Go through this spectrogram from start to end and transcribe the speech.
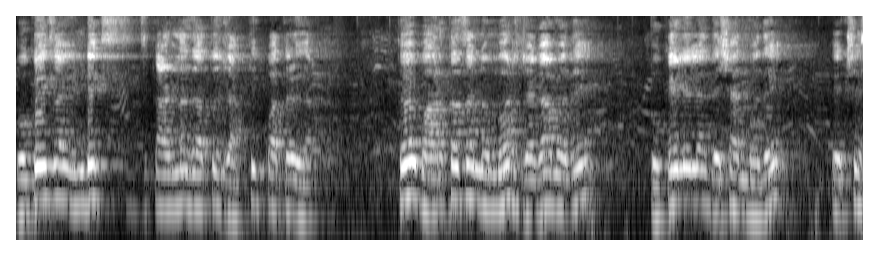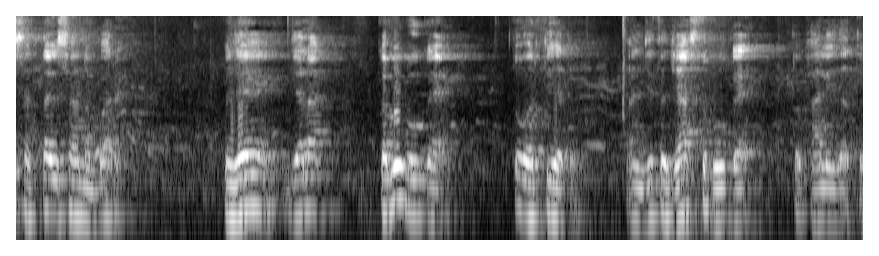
भुकेचा इंडेक्स काढला जातो जागतिक पातळीवर तर भारताचा नंबर जगामध्ये भुकेलेल्या देशांमध्ये एकशे सत्तावीस हा नंबर आहे. म्हणजे ज्याला कमी भूक आहे तो वरती येतो. आणि जिथं जास्त भूक आहे तो खाली जातो.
